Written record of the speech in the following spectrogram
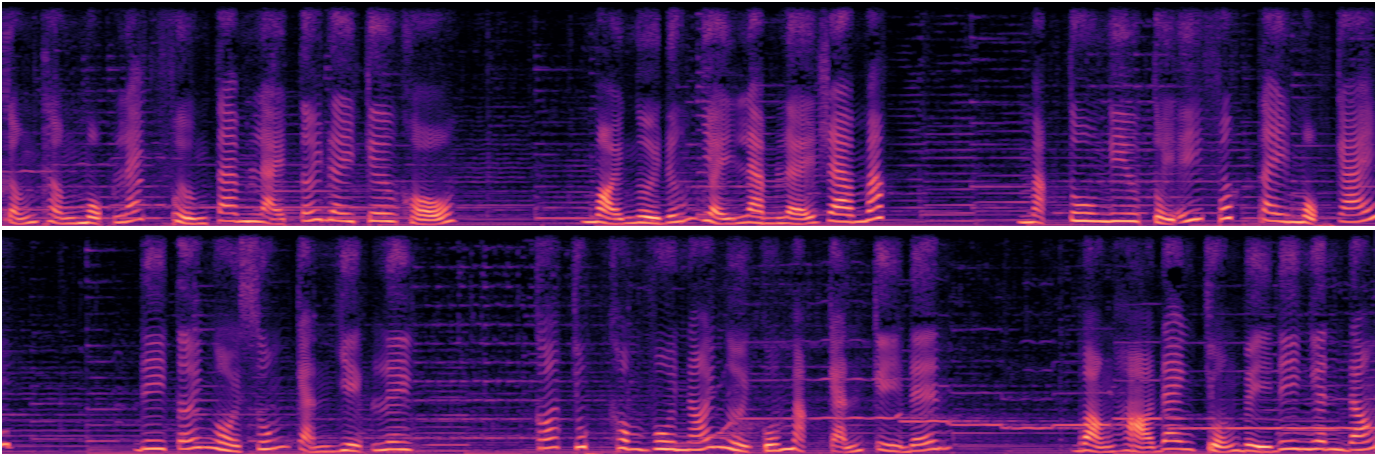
Cẩn thận một lát Phượng Tam lại tới đây kêu khổ. Mọi người đứng dậy làm lễ ra mắt. Mặt tu nghiêu tùy ý phất tay một cái. Đi tới ngồi xuống cạnh Diệp Ly. Có chút không vui nói người của mặt cảnh kỳ đến. Bọn họ đang chuẩn bị đi nghênh đón.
